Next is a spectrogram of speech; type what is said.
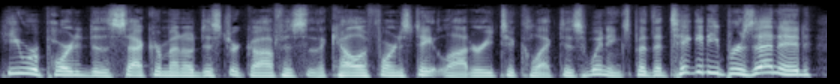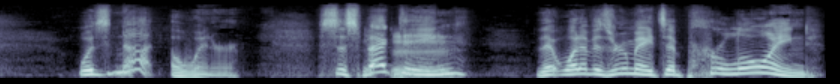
he reported to the Sacramento district office of the California State Lottery to collect his winnings. But the ticket he presented was not a winner. Suspecting that one of his roommates had purloined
